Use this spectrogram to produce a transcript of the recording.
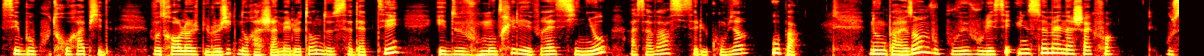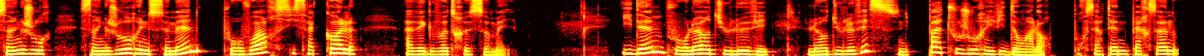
c'est beaucoup trop rapide. Votre horloge biologique n'aura jamais le temps de s'adapter et de vous montrer les vrais signaux, à savoir si ça lui convient ou pas. Donc par exemple, vous pouvez vous laisser une semaine à chaque fois, ou cinq jours. Cinq jours, une semaine, pour voir si ça colle avec votre sommeil. Idem pour l'heure du lever. L'heure du lever, ce n'est pas toujours évident. Alors, pour certaines personnes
